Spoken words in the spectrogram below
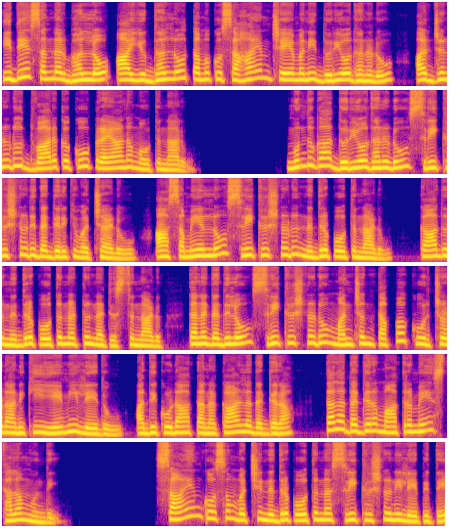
ఇదే సందర్భంలో ఆ యుద్ధంలో తమకు సహాయం చేయమని దుర్యోధనుడు అర్జునుడు ద్వారకకు ప్రయాణమవుతున్నారు. ముందుగా దుర్యోధనుడు శ్రీకృష్ణుడి దగ్గరికి వచ్చాడు. ఆ సమయంలో శ్రీకృష్ణుడు నిద్రపోతున్నాడు. కాదు నిద్రపోతున్నట్టు నటిస్తున్నాడు. తన గదిలో శ్రీకృష్ణుడు మంచం తప్ప కూర్చోడానికి ఏమీ లేదు. అది కూడా తన కాళ్ళ దగ్గర తల దగ్గర మాత్రమే స్థలం ఉంది. సాయం కోసం వచ్చి నిద్రపోతున్న శ్రీకృష్ణుని లేపితే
